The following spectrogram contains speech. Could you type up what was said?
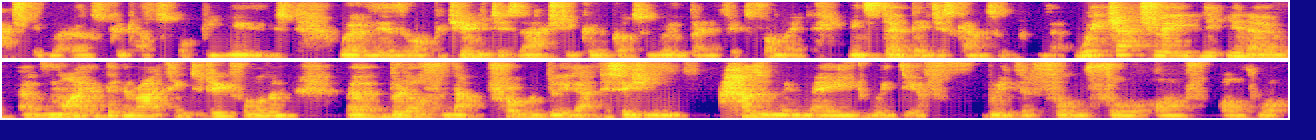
actually, where else could HubSpot be used? Where are the other opportunities? And actually could have got some real benefits from it. Instead, they just cancelled that, which actually, you know, uh, might have been the right thing to do for them. Uh, but often that probably that decision hasn't been made with the, with the full thought of, of what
